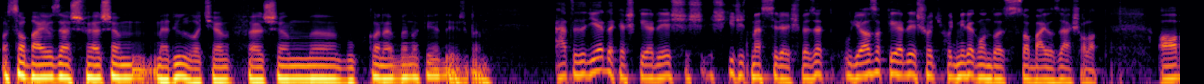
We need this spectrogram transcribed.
a szabályozás fel sem merül, vagy sem fel sem bukkan ebben a kérdésben? Hát ez egy érdekes kérdés, és kicsit messzire is vezet. Ugye az a kérdés, hogy, hogy mire gondolsz szabályozás alatt. A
